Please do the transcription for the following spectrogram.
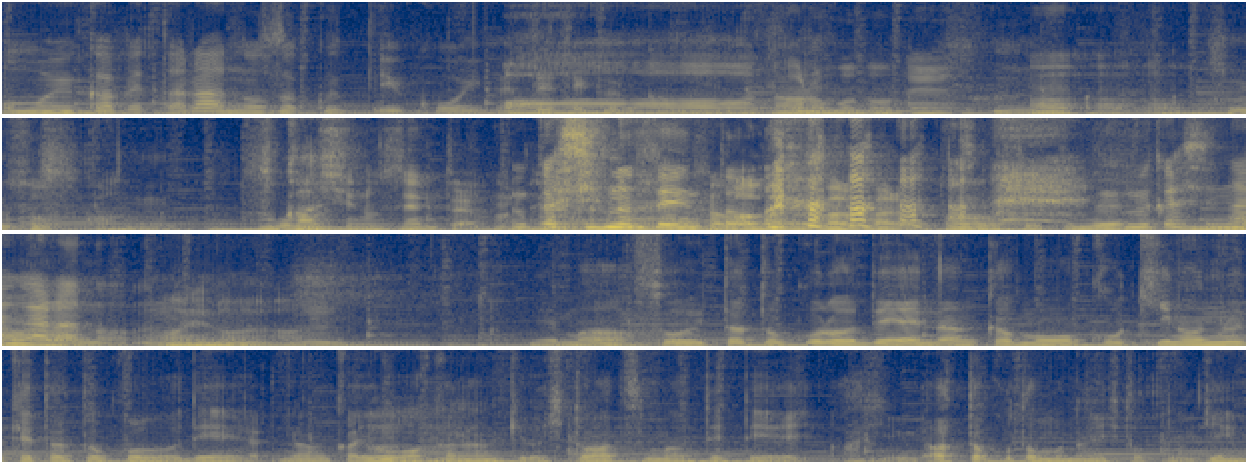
思い浮かべたら覗くっていう行為が出てくるかもなるほどね、うん。うんうん、そうか昔の銭湯やもんね。昔の銭湯。昔ながらの、はいはいはいでまあそういったところでなんかもうこう気の抜けたところでなんかよう分からんけど人集まってて会ったこともない人とゲーム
